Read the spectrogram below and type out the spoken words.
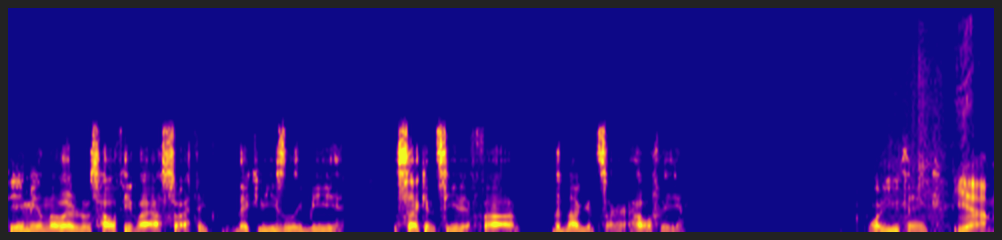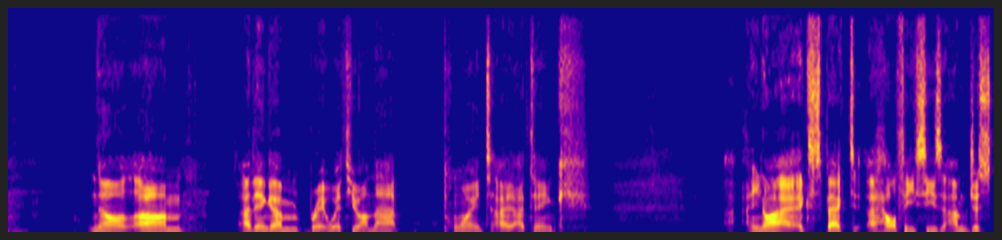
Damian Lillard was healthy last. So I think they could easily be the second seed if uh, the Nuggets aren't healthy. What do you think? Yeah. No, um, I think I'm right with you on that point. I, I think, you know, I expect a healthy season. I'm just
